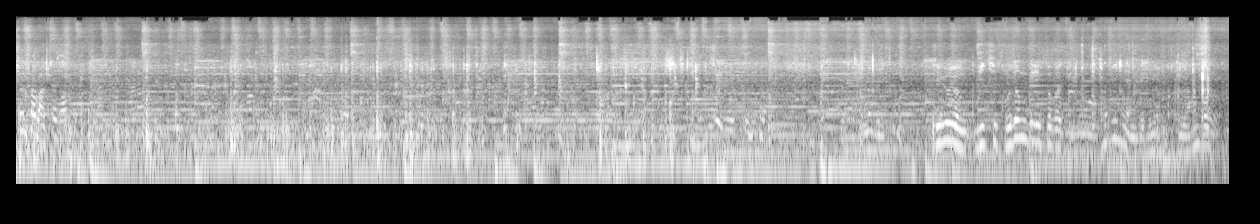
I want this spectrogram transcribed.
센터 맞춰봐 지금 위치 고정돼 있어가지고 확인이 안 되고요. 그 한 번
